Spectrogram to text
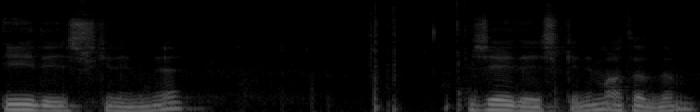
i değişkenimle j değişkenimi atadım.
